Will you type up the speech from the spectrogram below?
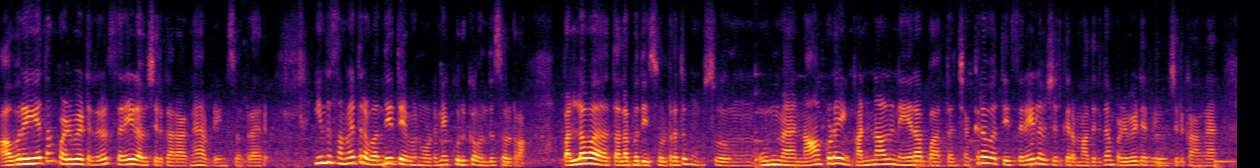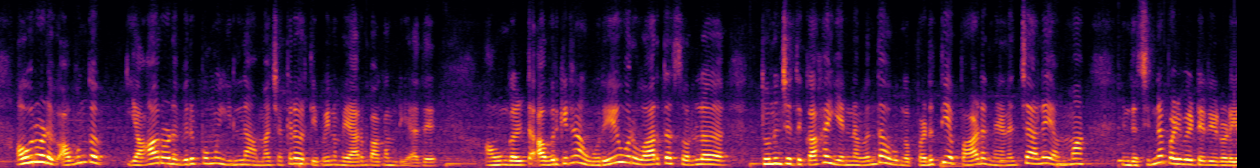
அவரையே தான் பழுவேட்டரையர் சிறையில வச்சிருக்காங்க அப்படின்னு சொல்றாரு. இந்த சமயத்துல வந்தியத்தேவன் உடனே குறுக்க வந்து சொல்றான். பல்லவ தளபதி சொல்றது உம் சு- உண்மை. நான் கூட என் கண்ணால நேரா பார்த்தேன் சக்கரவர்த்தி சிறையில் வச்சிருக்கிற மாதிரி தான் பழுவேட்டர்கள் வச்சிருக்காங்க. அவரோட அவங்க யாரோட விருப்பமும் இல்லாமல் சக்கரவர்த்தியை போய் நம்ம யாரும் பார்க்க முடியாது. அவங்கள்ட்ட அவர்கிட்ட நான் ஒரே ஒரு வார்த்தை சொல்ல துணிஞ்சதுக்காக என்னை வந்து அவங்க படுத்திய பாட நினைச்சாலே அம்மா இந்த சின்ன பழுவேட்டரையரோட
